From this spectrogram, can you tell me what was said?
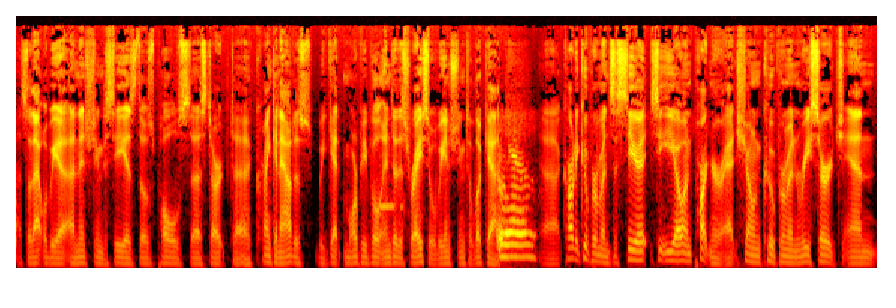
Uh, so that will be a, an interesting to see as those polls uh, start uh, cranking out as we get more people into this race. It will be interesting to look at. Yeah. Carly Cooperman's the CEO and partner at Schoen Cooperman Research and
